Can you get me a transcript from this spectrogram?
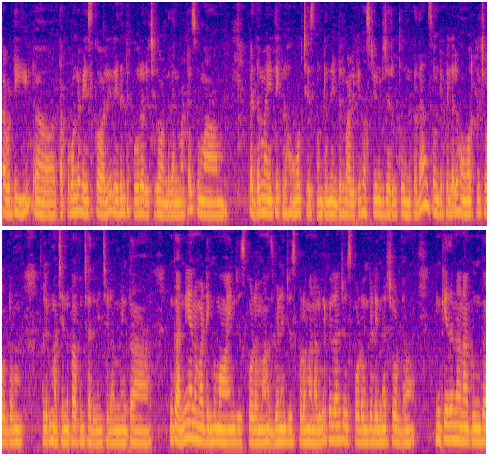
కాబట్టి తప్పకుండా వేసుకోవాలి. లేదంటే కూర రుచిగా ఉండదన్నమాట. సో మా పెద్దమ్మ అయితే ఇక్కడ హోంవర్క్ చేసుకుంటుంది ఇంటర్ వాళ్ళకి ఫస్ట్ యూనిట్ జరుగుతుంది కదా. సో ఇంక పిల్లలు హోంవర్క్లు చూడడం వాళ్ళకి మా చిన్న పాపని చదివించడం ఇంకా ఇంకా అన్నీ అనమాట ఇంకా మా ఆయన చూసుకోవడం మా హస్బెండ్ని చూసుకోవడం మా నలుగురు పిల్లల్ని చూసుకోవడం ఇంకా డిన్నర్ చూడడం. ఇంకేదన్నా నాకు ఇంకా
